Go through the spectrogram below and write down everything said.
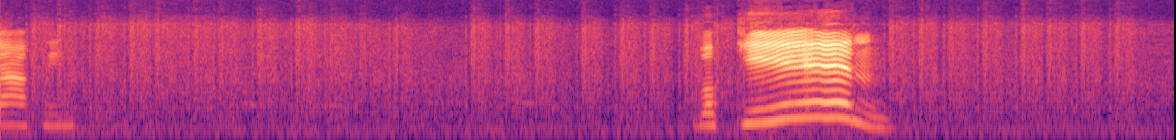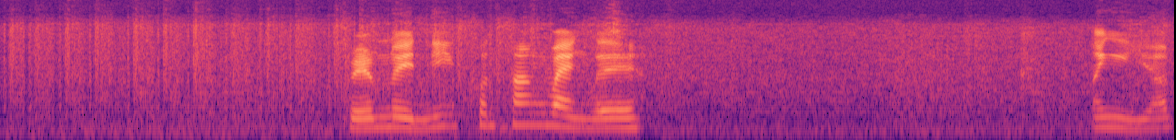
ยากนิดบอกกิน เฟรมเรทนี่ค่อนข้างแบ่งเลยไอ้เงี้ครับ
